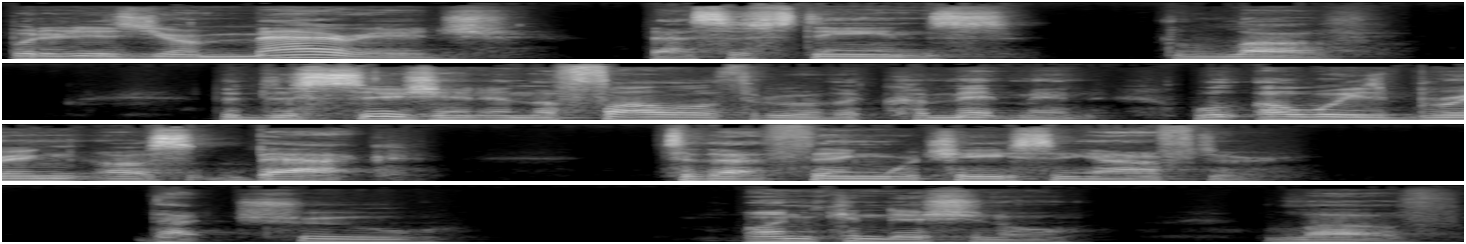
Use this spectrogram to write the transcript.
but it is your marriage that sustains the love. The decision and the follow through of the commitment will always bring us back to that thing we're chasing after that true unconditional love.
